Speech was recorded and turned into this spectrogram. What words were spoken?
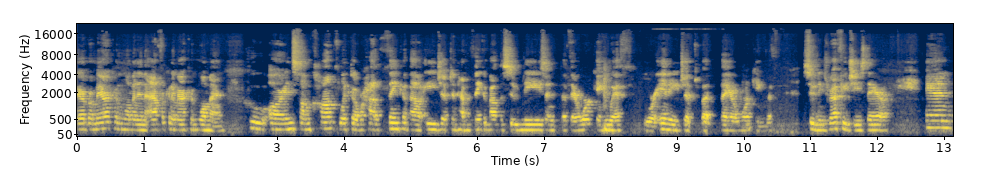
Arab American woman and the African American woman who are in some conflict over how to think about Egypt and how to think about the Sudanese and that they're working with who are in Egypt, but they are working with Sudanese refugees there. And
